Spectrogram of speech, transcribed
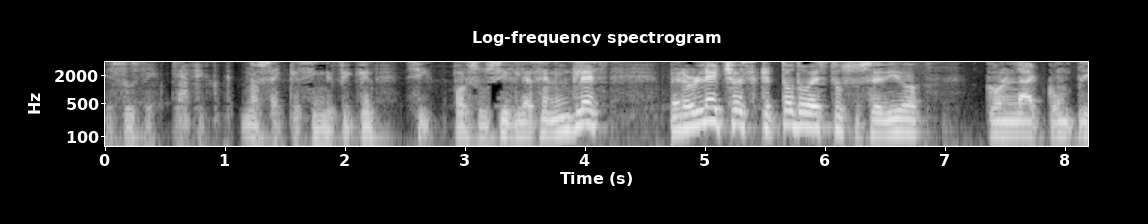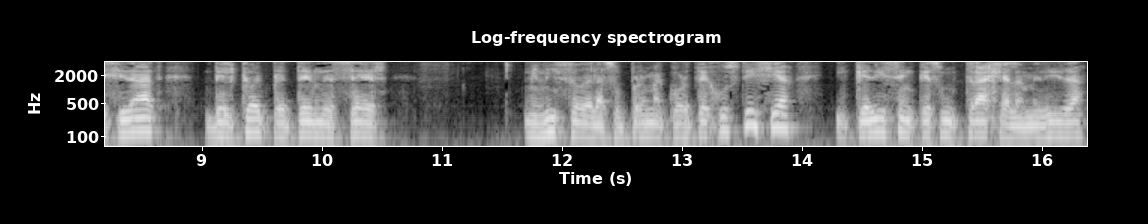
esos de tráfico, no sé qué signifiquen, sí, por sus siglas en inglés, pero el hecho es que todo esto sucedió con la complicidad del que hoy pretende ser ministro de la Suprema Corte de Justicia y que dicen que es un traje a la medida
